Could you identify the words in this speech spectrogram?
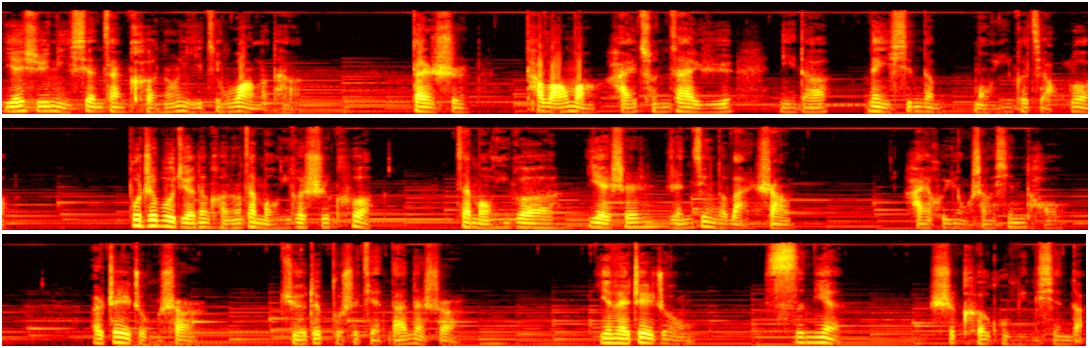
也许你现在可能已经忘了他，但是，他往往还存在于你的内心的某一个角落，不知不觉的，可能在某一个时刻，在某一个夜深人静的晚上，还会涌上心头。而这种事儿，绝对不是简单的事儿，因为这种思念是刻骨铭心的。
